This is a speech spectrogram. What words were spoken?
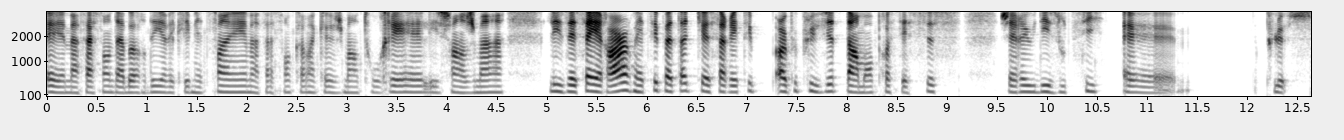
Euh, ma façon d'aborder avec les médecins, ma façon comment que je m'entourais, les changements, les essais-erreurs, mais tu sais, peut-être que ça aurait été un peu plus vite dans mon processus. J'aurais eu des outils euh, plus.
